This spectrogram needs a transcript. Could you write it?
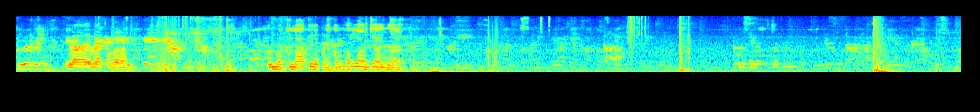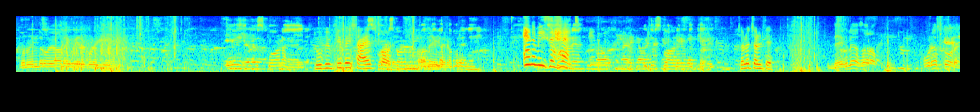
मैं तो अकला तो अपने को जा है गुरविंदर हो याद है मेरे को लगी ये स्क्वाड है 250 पे शायद स्क्वाड स्क्वाड स्क्वाड है Enemies स्क्वाड ahead! है उधर स्क्वाड है चलो चलते देख लिया सारा पूरा स्कोर है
